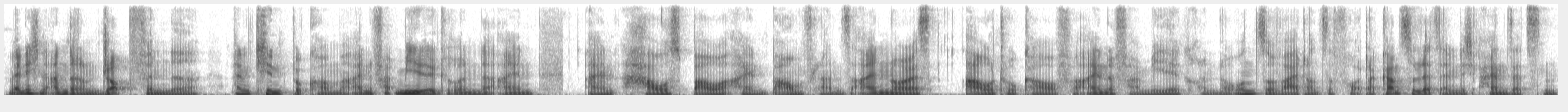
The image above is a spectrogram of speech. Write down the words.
Wenn ich einen anderen Job finde, ein Kind bekomme, eine Familie gründe, ein, ein Haus baue, einen Baum pflanze, ein neues Auto kaufe, eine Familie gründe und so weiter und so fort. Da kannst du letztendlich einsetzen,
